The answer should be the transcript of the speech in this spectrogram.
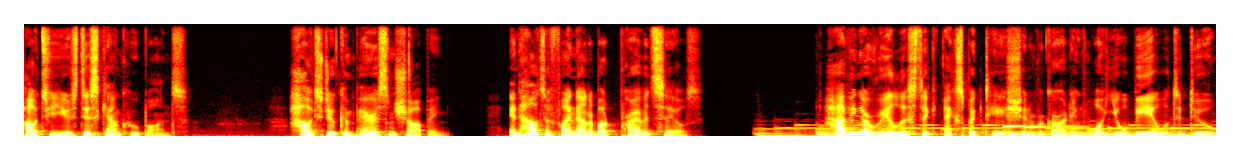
how to use discount coupons, how to do comparison shopping, and how to find out about private sales. Having a realistic expectation regarding what you will be able to do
